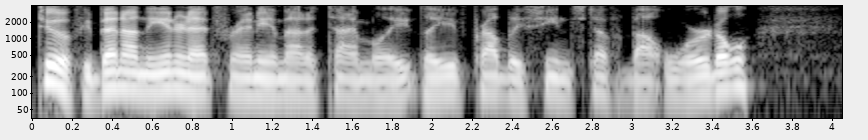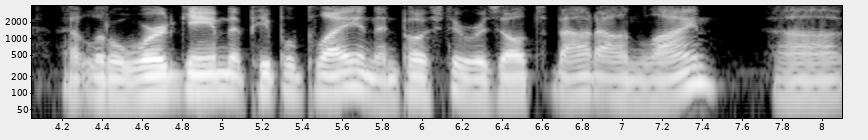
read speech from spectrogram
too. If you've been on the internet for any amount of time lately, you've probably seen stuff about Wordle, that little word game that people play and then post their results about online uh,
